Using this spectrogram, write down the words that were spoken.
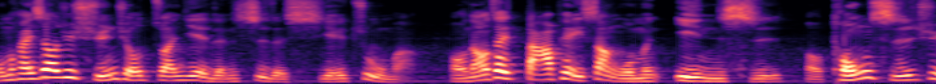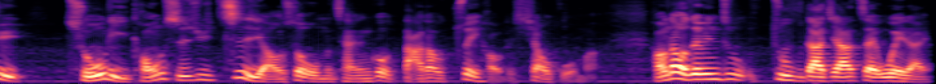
我们还是要去寻求专业人士的协助嘛。然后再搭配上我们饮食哦，同时去处理，同时去治疗的时候，我们才能够达到最好的效果嘛。好，那我这边祝祝福大家在未来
